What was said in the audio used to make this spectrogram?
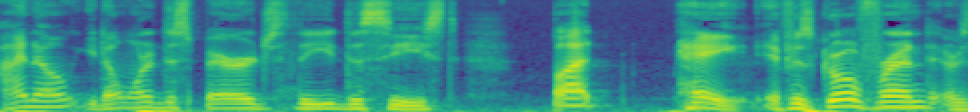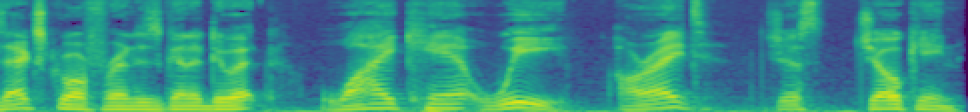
I know you don't want to disparage the deceased, but hey, if his girlfriend or his ex girlfriend is going to do it, why can't we? All right? Just joking.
